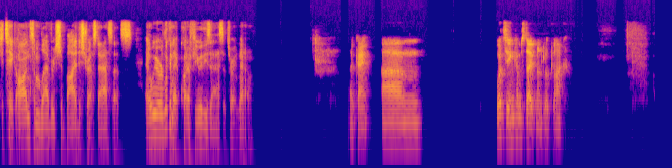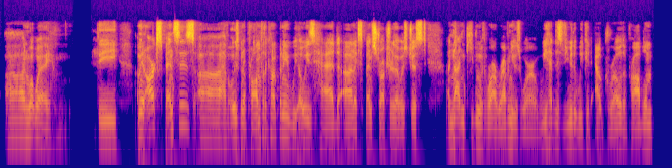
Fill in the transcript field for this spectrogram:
to take on some leverage to buy distressed assets. And we were looking at quite a few of these assets right now. Okay. Um, what's the income statement look like? Uh, in what way? The I mean, our expenses uh, have always been a problem for the company. We always had uh, an expense structure that was just uh, not in keeping with where our revenues were. We had this view that we could outgrow the problem,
